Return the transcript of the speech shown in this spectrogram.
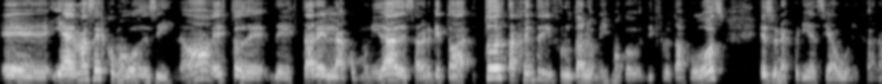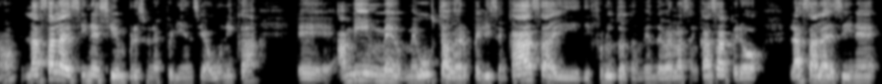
Eh, y además es como vos decís, ¿no? Esto de, de, estar en la comunidad, de saber que toda, toda esta gente disfruta lo mismo que disfrutas vos, es una experiencia única, ¿no? La sala de cine siempre es una experiencia única eh, a mí me, gusta ver pelis en casa y disfruto también de verlas en casa, pero la sala de cine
